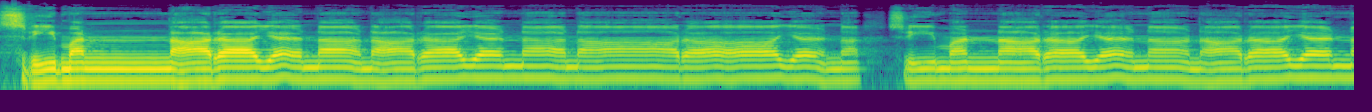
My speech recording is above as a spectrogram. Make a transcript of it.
శ్రీమన్నారాయణ నారాయణ నారాయణ శ్రీమన్నారాయణ నారాయణ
